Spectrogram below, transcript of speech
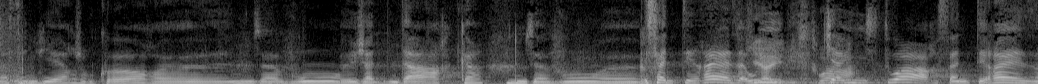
la Sainte Vierge encore, euh, nous avons euh, Jeanne d'Arc, nous avons euh, Sainte Thérèse. Qui oui, a une histoire. Qui a une histoire, Sainte Thérèse.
